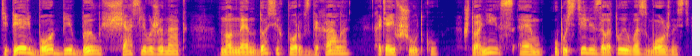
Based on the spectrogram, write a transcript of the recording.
Теперь Бобби был счастливо женат, но Нэн до сих пор вздыхала, хотя и в шутку, что они с Эм упустили золотую возможность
